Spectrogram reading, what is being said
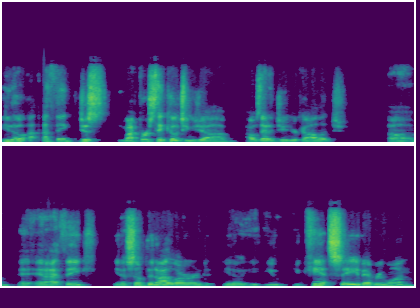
You know, I, I, think just my first head coaching job, I was at a junior college, um, and, and, I think you know something I learned. You know, you, you you can't save everyone,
